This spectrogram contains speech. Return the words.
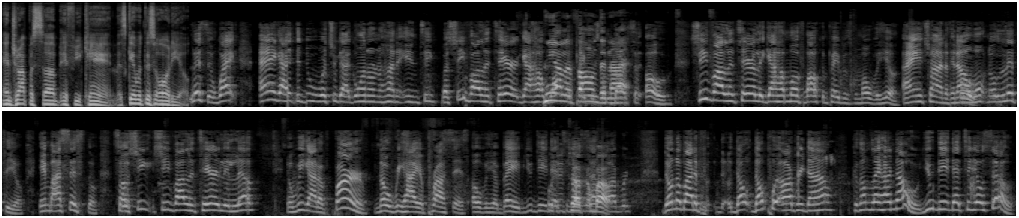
and drop a sub if you can. Let's get with this audio. Listen, White, I ain't got shit to do with what you got going on in 100 ENT, but she voluntarily got her He on the phone papers from tonight. Dark Oh, she voluntarily got her mother walking papers from over here. I ain't trying to, and I don't oh. want no lithium in my system. So she she voluntarily left. And we got a firm no rehire process over here, babe. You did What that you to talking yourself, about? Aubrey. Don't nobody put- don't don't put Aubrey down because I'm letting her know you did that to yourself.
